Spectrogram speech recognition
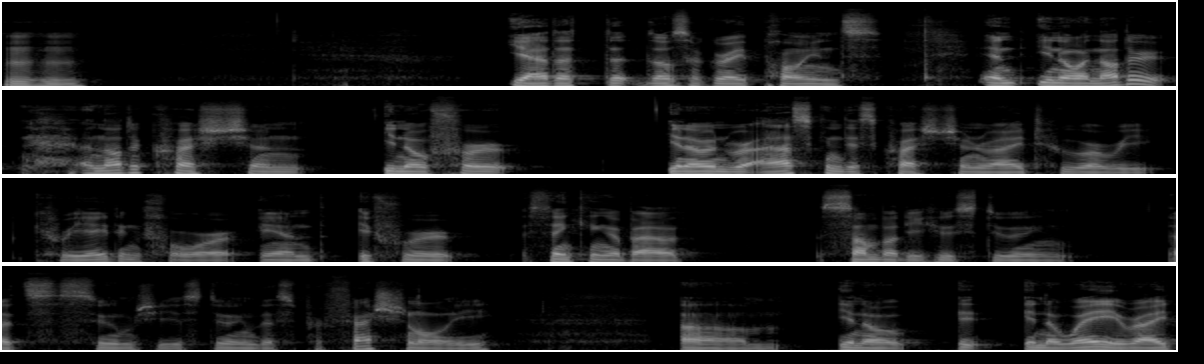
Hmm. Yeah, that, that those are great points. And you know, another another question you know, for, you know, and we're asking this question, right? Who are we creating for? And if we're thinking about somebody who's doing, let's assume she is doing this professionally, um, you know, it, in a way, right?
